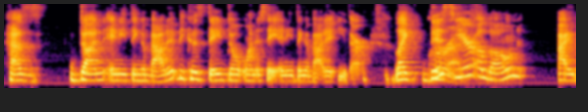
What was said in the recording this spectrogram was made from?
has done anything about it because they don't want to say anything about it either like this Correct. year alone i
